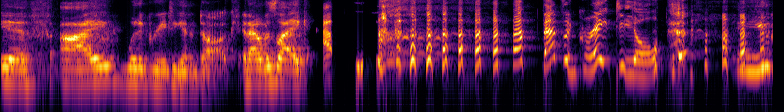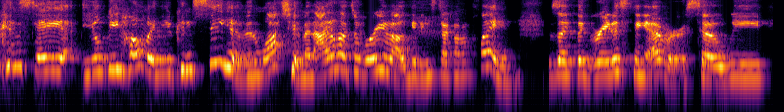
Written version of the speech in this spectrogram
if I would agree to get a dog. And I was like, That's a great deal. you can stay, you'll be home and you can see him and watch him. And I don't have to worry about getting stuck on a plane. It was like the greatest thing ever. So we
